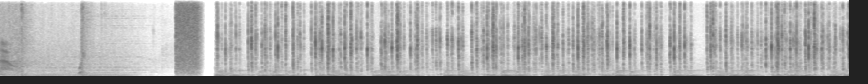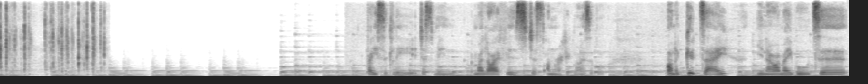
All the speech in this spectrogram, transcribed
now, when? Basically, it just means my life is just unrecognisable. On a good day, you know, I'm able to,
